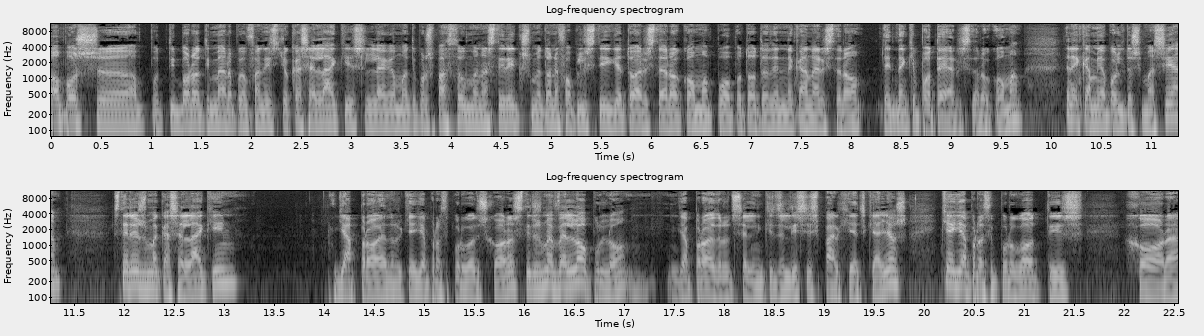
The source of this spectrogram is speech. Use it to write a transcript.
Όπως ε, από την πρώτη μέρα που εμφανίστηκε ο Κασελάκης, λέγαμε ότι προσπαθούμε να στηρίξουμε τον εφοπλιστή για το αριστερό κόμμα που από τότε δεν είναι καν αριστερό, δεν ήταν και ποτέ αριστερό κόμμα. Δεν έχει καμία απολύτως σημασία. Στηρίζουμε Κασελάκη για πρόεδρο και για πρωθυπουργό της χώρας. Στηρίζουμε Βελόπουλο για πρόεδρο της Ελληνικής Λύσης, υπάρχει έτσι κι αλλιώς, και για πρωθυπουργό της χώρα.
